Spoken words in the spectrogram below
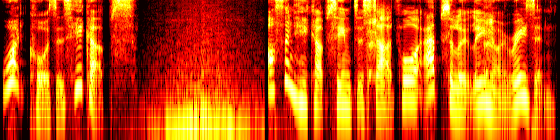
what causes hiccups? Often hiccups seem to start for absolutely no reason.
